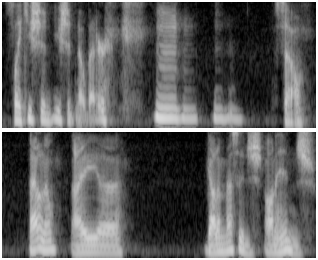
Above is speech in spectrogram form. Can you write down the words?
It's like you should you should know better. Mm-hmm. Mm-hmm. So I don't know. I uh, got a message on Hinge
